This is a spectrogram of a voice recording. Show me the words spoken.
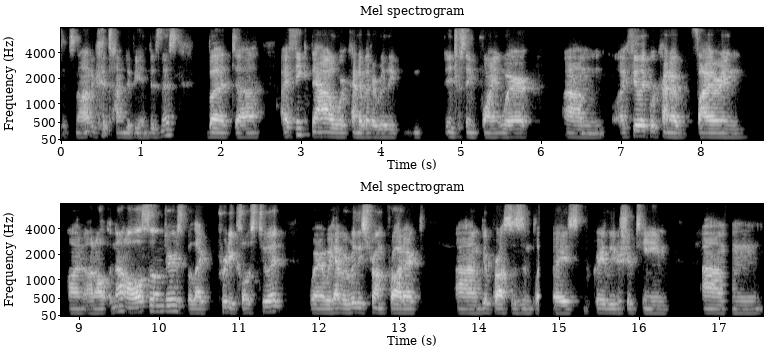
it's not a good time to be in business. But uh, i think now we're kind of at a really interesting point where um, i feel like we're kind of firing on, on all not all cylinders but like pretty close to it where we have a really strong product um, good processes in place great leadership team. Um,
